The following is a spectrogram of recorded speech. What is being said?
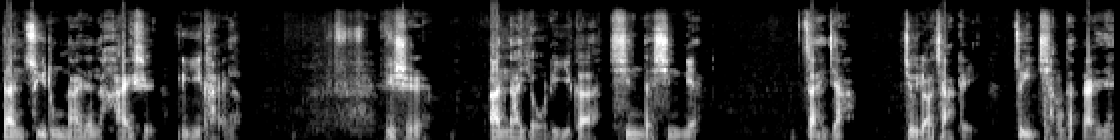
但最终男人还是离开了。于是。安娜有了一个新的信念：再嫁就要嫁给最强的男人。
